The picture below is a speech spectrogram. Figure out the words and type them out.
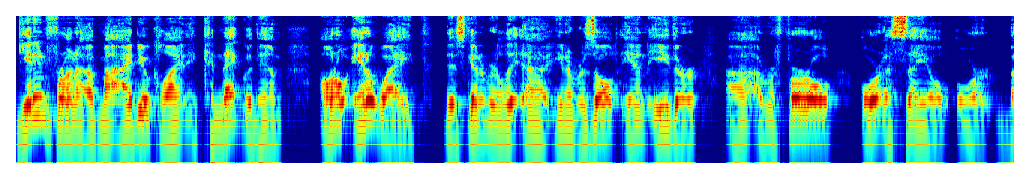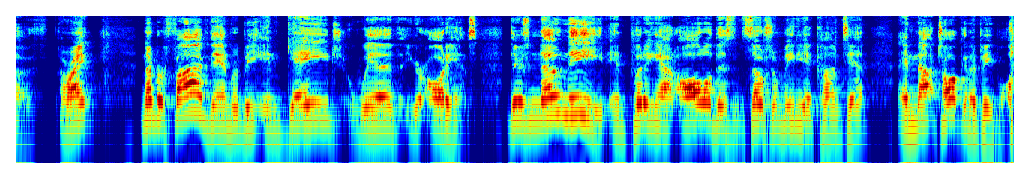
get in front of my ideal client and connect with them on in a way that's going to really, uh, you know, result in either uh, a referral or a sale or both. All right. Number five then would be engage with your audience. There's no need in putting out all of this social media content and not talking to people.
